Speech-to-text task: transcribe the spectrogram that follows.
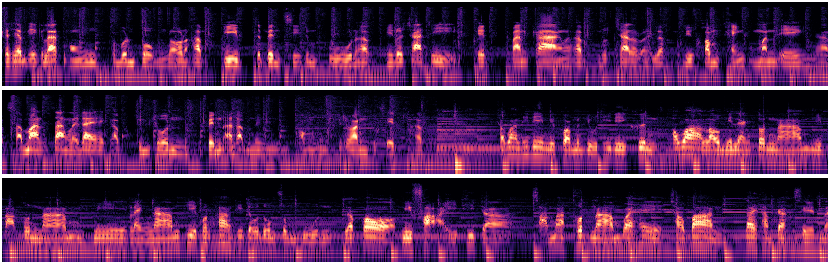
กระเทียมเอกลักษณ์ของตำบลโป่งเรานะครับปีบจะเป็นสีชมพูนะครับ มีรสชาติที่เผ็ดปานกลางนะครับ รสชาติอร่อยและมีความแข็งของมันเองนะครับ สามารถสร้างรายได้ให้กับชุมชนเป็นอันดับหนึ่งของผลิตภัณฑ์เกษตรครับชาวบ้านที่นี่มีความเป็นอยู่ที่ดีขึ้น เพราะว่าเรามีแหล่งต้นน้ำมีป่าต้นน้ำมีแหล่งน้ำที่ค่อนข้างที่จะอุดมสมบูรณ์ แล้วก็มีฝายที่จะสามารถทดน้ำไว้ให้ชาวบ้านได้ทำการเกษตรใน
